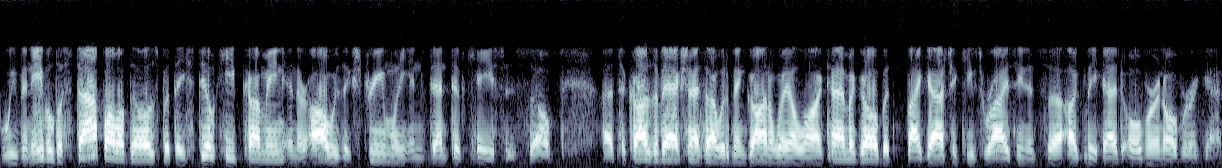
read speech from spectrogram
We've been able to stop all of those, but they still keep coming, and they're always extremely inventive cases. So uh, it's a cause of action I thought would have been gone away a long time ago, but by gosh, it keeps rising its uh, ugly head over and over again.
